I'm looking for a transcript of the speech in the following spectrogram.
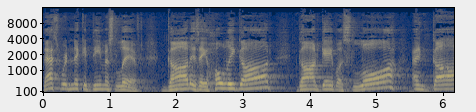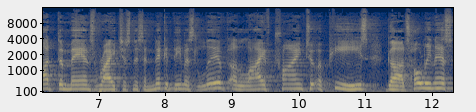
That's where Nicodemus lived. God is a holy God. God gave us law, and God demands righteousness. And Nicodemus lived a life trying to appease God's holiness,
